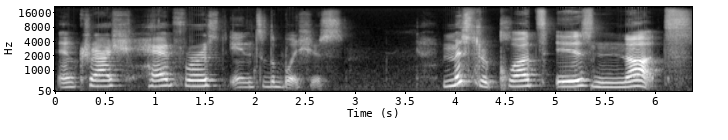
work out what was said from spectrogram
and crash headfirst into the bushes. Mr. Klutz is nuts.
